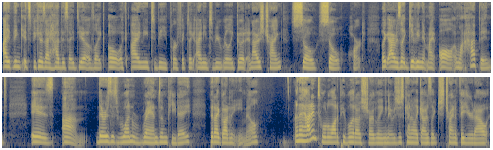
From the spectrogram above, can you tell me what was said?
I think it's because I had this idea of like, oh, like I need to be perfect. Like I need to be really good. And I was trying so, so hard. Like I was like giving it my all. And what happened is um, there was this one random P day that I got an email and I hadn't told a lot of people that I was struggling, and it was just kind of like I was like just trying to figure it out,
